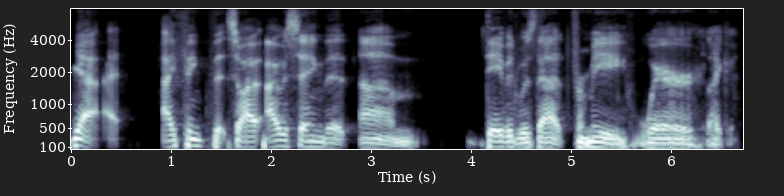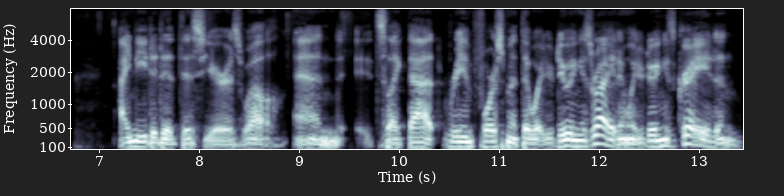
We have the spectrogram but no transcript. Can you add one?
yeah, I, I, think that. So I, I was saying that um, David was that for me, where like I needed it this year as well, and it's like that reinforcement that what you're doing is right and what you're doing is great, and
